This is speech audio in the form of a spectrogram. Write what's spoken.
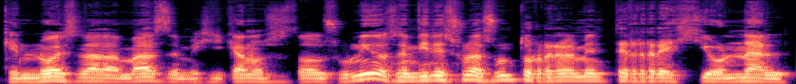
que no es nada más de mexicanos a Estados Unidos, en fin, es un asunto realmente regional.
